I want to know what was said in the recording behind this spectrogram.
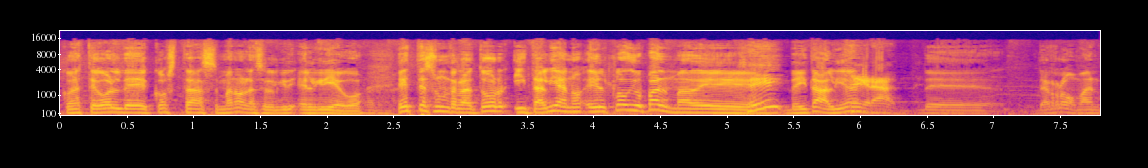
Con este gol de Costas Manolas, el, el griego. Este es un relator italiano, el Claudio Palma de, ¿Sí? de Italia, Qué grande. de, de Roma en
